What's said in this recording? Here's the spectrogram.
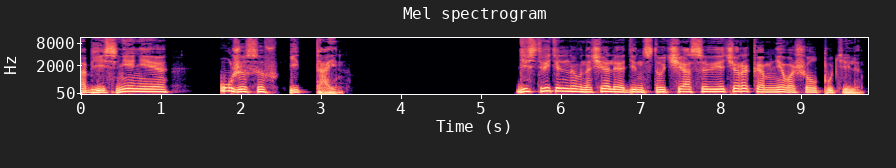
Объяснение ужасов и тайн. Действительно, в начале одиннадцатого часа вечера ко мне вошел Путилин.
